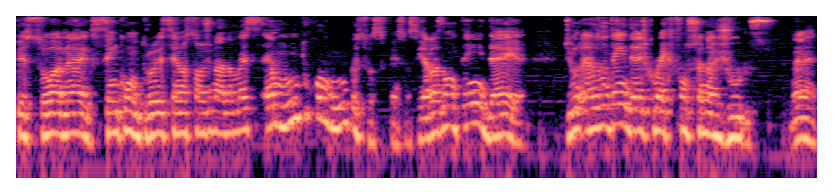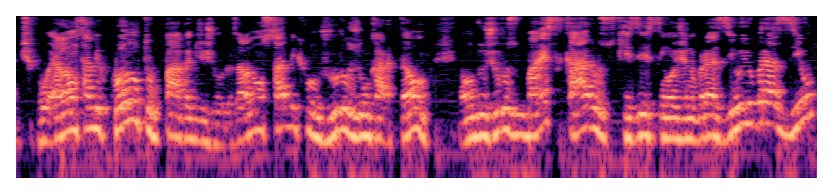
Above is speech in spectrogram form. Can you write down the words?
pessoa, né, sem controle, sem noção de nada, mas é muito comum pessoas que pensam assim, elas não têm ideia de, elas não têm ideia de como é que funciona juros, né? Tipo, ela não sabe quanto paga de juros, ela não sabe que um juros de um cartão é um dos juros mais caros que existem hoje no Brasil e o Brasil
